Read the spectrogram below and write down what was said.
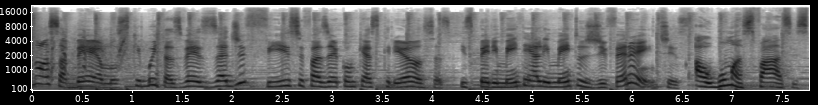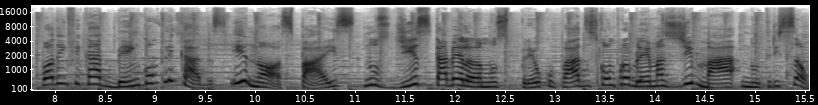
Nós sabemos que muitas vezes é difícil fazer com que as crianças experimentem alimentos diferentes. Algumas fases podem ficar bem complicadas e nós, pais, nos descabelamos preocupados com problemas de má nutrição.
